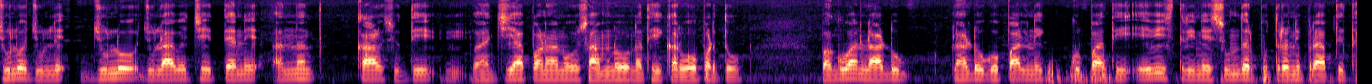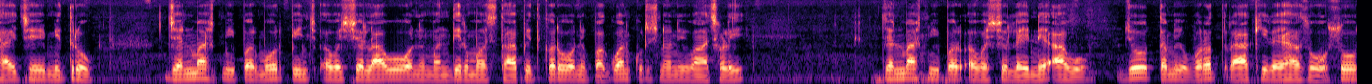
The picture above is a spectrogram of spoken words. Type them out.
ઝૂલો ઝૂલાવે છે, તેને અનંતકાળ સુધી વાંઝિયાપણાનો સામનો નથી કરવો પડતો. ભગવાન લાડુ લાડુ ગોપાલની કૃપાથી એવી સ્ત્રીને સુંદર પુત્રની પ્રાપ્તિ થાય છે. મિત્રો, જન્માષ્ટમી પર મોરપિંચ અવશ્ય લાવો અને મંદિરમાં સ્થાપિત કરો અને ભગવાન કૃષ્ણની વાંછળી જન્માષ્ટમી પર અવશ્ય લઈને આવો. જો તમે વ્રત રાખી રહ્યા છો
